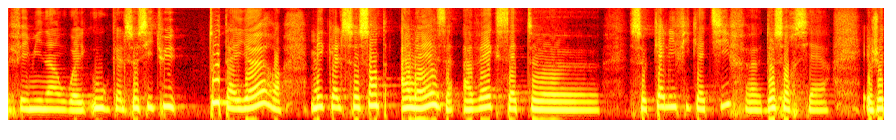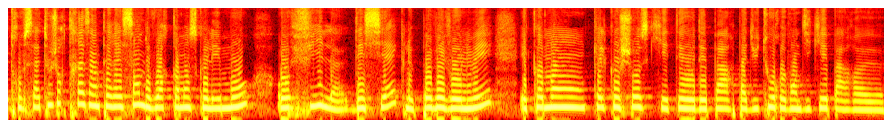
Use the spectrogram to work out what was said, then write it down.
féminin ou qu'elles se situent tout ailleurs, mais qu'elles se sentent à l'aise avec cette, euh, ce qualificatif de sorcière. Et je trouve ça toujours très intéressant de voir comment ce que les mots, au fil des siècles, peuvent évoluer et comment quelque chose qui était au départ pas du tout revendiqué par euh,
